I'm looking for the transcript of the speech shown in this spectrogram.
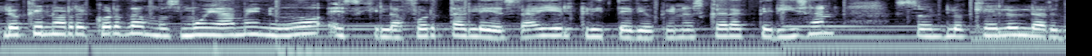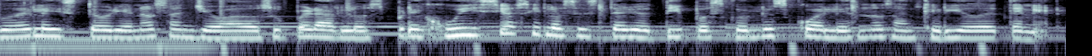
Lo que nos recordamos muy a menudo es que la fortaleza y el criterio que nos caracterizan son lo que a lo largo de la historia nos han llevado a superar los prejuicios y los estereotipos con los cuales nos han querido detener.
